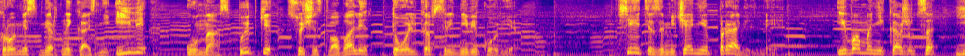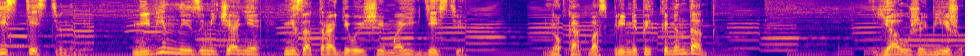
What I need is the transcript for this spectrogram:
кроме смертной казни». Или «У нас пытки существовали только в Средневековье». Все эти замечания правильные – и вам они кажутся естественными. Невинные замечания, не затрагивающие моих действий. Но как воспримет их комендант? Я уже вижу,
